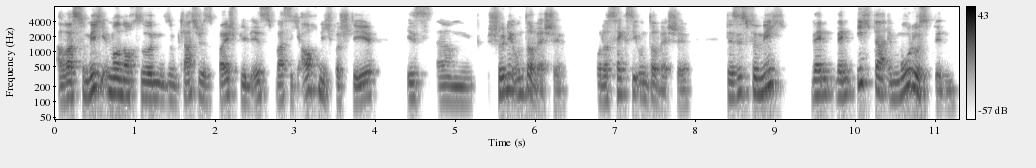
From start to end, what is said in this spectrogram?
Aber was für mich immer noch so ein, so ein klassisches Beispiel ist, was ich auch nicht verstehe, ist ähm, schöne Unterwäsche oder sexy Unterwäsche. Das ist für mich, wenn, wenn ich da im Modus bin,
